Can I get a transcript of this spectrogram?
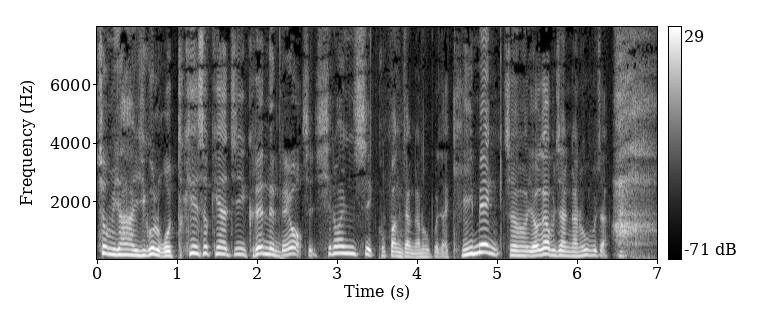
좀, 야, 이걸 어떻게 해석해야지 그랬는데요. 시- 신원식 국방장관 후보자, 김행 저 여가부 장관 후보자. 하,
